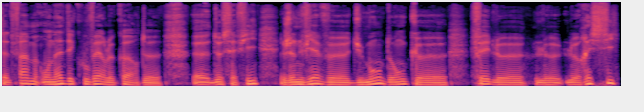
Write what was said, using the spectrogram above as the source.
cette femme, on a découvert le corps de euh, de sa fille. Geneviève Dumont donc fait le le, le récit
